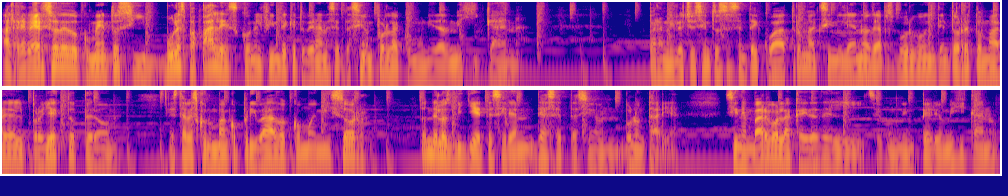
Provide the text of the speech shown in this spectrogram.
al reverso de documentos y bulas papales con el fin de que tuvieran aceptación por la comunidad mexicana. Para 1864, Maximiliano de Habsburgo intentó retomar el proyecto, pero esta vez con un banco privado como emisor, donde los billetes serían de aceptación voluntaria. Sin embargo, la caída del Segundo Imperio Mexicano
